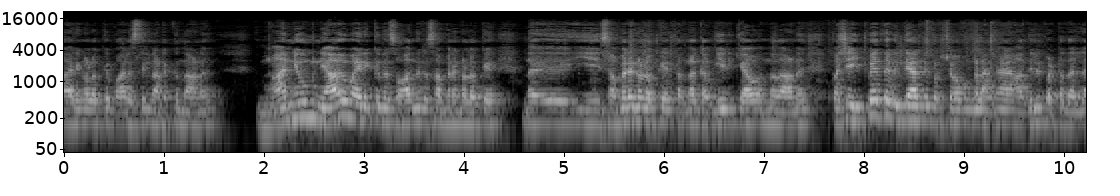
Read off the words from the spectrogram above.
കാര്യങ്ങളൊക്കെ പാലസ്തീൻ നടക്കുന്നതാണ്. മാന്യവും ന്യായവുമായിരിക്കുന്ന സ്വാതന്ത്ര്യ സമരങ്ങളൊക്കെ ഈ സമരങ്ങളൊക്കെ തങ്ങൾക്ക് അംഗീകരിക്കാവുന്നതാണ്. പക്ഷേ ഇപ്പോഴത്തെ വിദ്യാർത്ഥി പ്രക്ഷോഭങ്ങൾ അങ്ങനെ അതിൽ പെട്ടതല്ല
